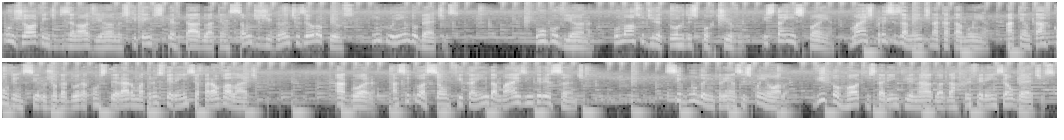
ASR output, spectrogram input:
o jovem de 19 anos que tem despertado a atenção de gigantes europeus, incluindo o Betis. Hugo Viana, o nosso diretor desportivo, está em Espanha, mais precisamente na Catalunha, a tentar convencer o jogador a considerar uma transferência para Alvalade. Agora, a situação fica ainda mais interessante. Segundo a imprensa espanhola, Vitor Roque estaria inclinado a dar preferência ao Betis,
